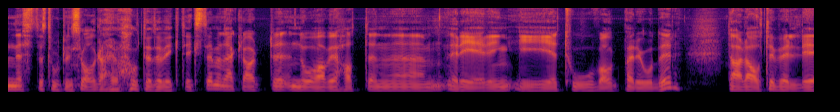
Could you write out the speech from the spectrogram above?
neste stortingsvalget er jo alltid det viktigste, men det er klart eh, nå har vi hatt en eh, regjering i to valgperioder. Da er det alltid veldig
